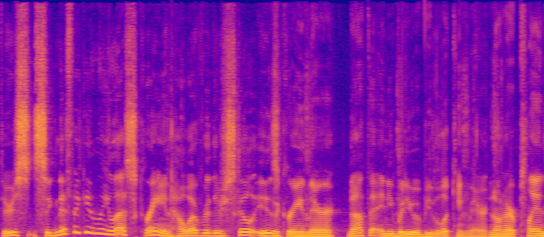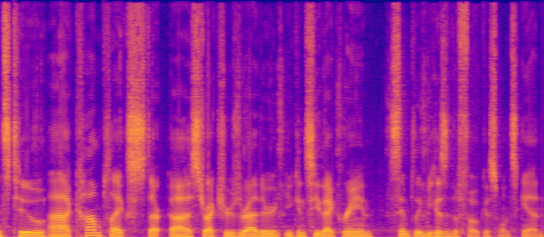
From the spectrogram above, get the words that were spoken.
there's significantly less grain, however, there still is grain there, not that anybody would be looking there. And on our plans too, uh, complex uh, structures rather, you can see that grain simply because of the focus once again.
